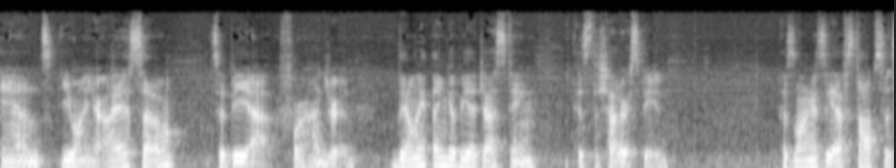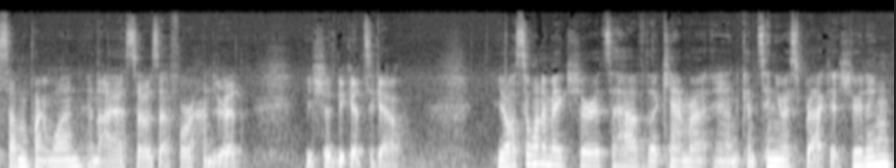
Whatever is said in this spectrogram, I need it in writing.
and you want your ISO to be at 400. The only thing you'll be adjusting is the shutter speed. As long as the f-stop's at 7.1 and the ISO is at 400, you should be good to go. You also want to make sure to have the camera in continuous bracket shooting.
